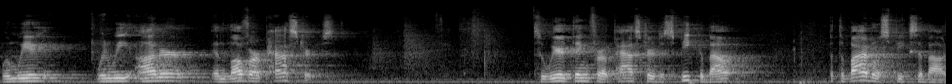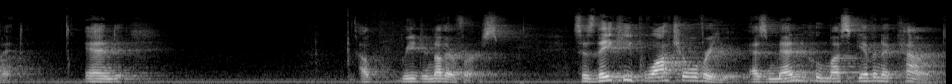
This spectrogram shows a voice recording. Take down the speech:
when we, when we honor and love our pastors. It's a weird thing for a pastor to speak about, but the Bible speaks about it. And I'll read another verse says, They keep watch over you as men who must give an account.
